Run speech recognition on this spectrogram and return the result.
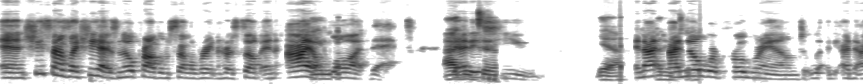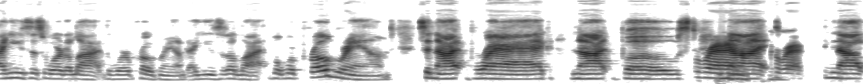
And she sounds like she has no problem celebrating herself. And I Amen. applaud that. I that is too. huge. Yeah. And I, I, I know we're programmed. I, I use this word a lot, the word programmed. I use it a lot, but we're programmed to not brag, not boast, right. not, correct. not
